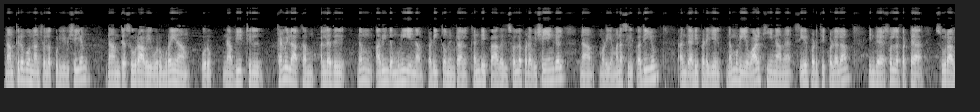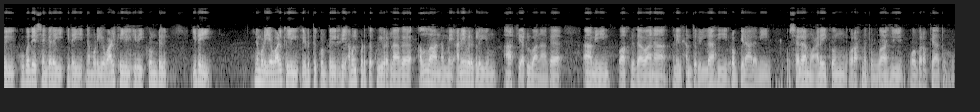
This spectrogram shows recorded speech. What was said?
நாம் திரும்பவும் நான் சொல்லக்கூடிய விஷயம் நாம் இந்த சூறாவை ஒரு முறை நாம் ஒரு நாம் வீட்டில் தமிழாக்கம் அல்லது நம் அறிந்த மொழியை நாம் படித்தோம் என்றால் கண்டிப்பாக அதில் சொல்லப்பட விஷயங்கள் நாம் நம்முடைய மனசில் பதியும். அந்த அடிப்படையில் நம்முடைய வாழ்க்கையை நாம சீர்படுத்திக் கொள்ளலாம். இந்த சொல்லப்பட்ட சூறாவில் உபதேசங்களை இதை நம்முடைய வாழ்க்கையில் இதை கொண்டு இதை நம்முடைய வாழ்க்கையில் எடுத்துக்கொண்டு இதை அமல்படுத்தக்கூடியவர்களாக அல்லாஹ் நம்மை அனைவர்களையும் ஆக்கி அருள்வானாக. ஆமீன். வாஹ்ரு தவானா அனில் அஹமதுல்லாஹி ரொப்பில் ஆலமீன். அஸ்ஸலாமு அலைக்கும் வரஹமத்துல்லாஹி வபரகாத்துஹூ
